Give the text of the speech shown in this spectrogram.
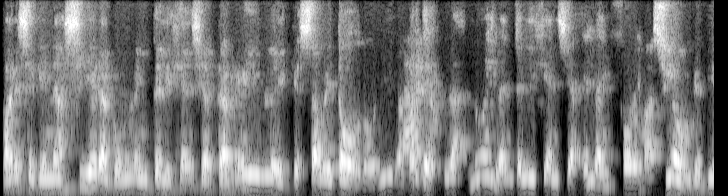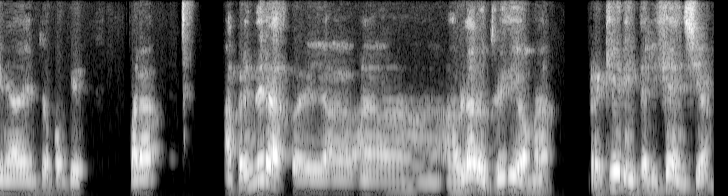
parece que naciera con una inteligencia terrible y que sabe todo. Y aparte, no es la inteligencia, es la información que tiene adentro, porque para aprender eh, a, hablar otro idioma requiere inteligencia,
